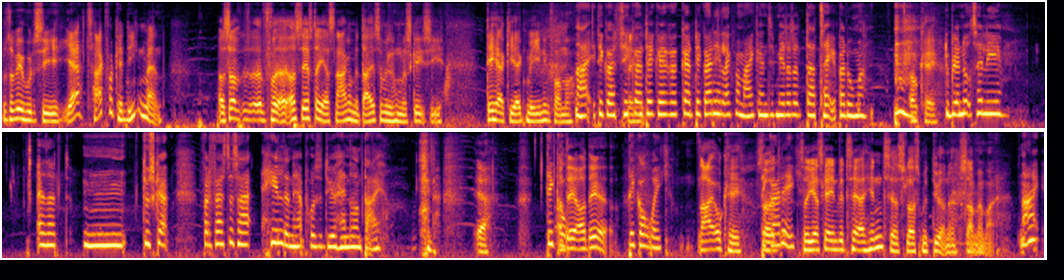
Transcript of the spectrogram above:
og så vil hun sige, ja, tak for kaninen, mand. Og så, for, også efter jeg snakker med dig, så vil hun måske sige, det her giver ikke mening for mig. Nej, det gør det, Men- gør, det, gør, gør, det gør det heller ikke for mig, Gantemir. Der, der taber du mig. Okay. Du bliver nødt til lige... Altså, mm, du skal... For det første, så har hele den her procedure handlet om dig. Ja. Det går, Og det, og det, det går ikke. nej, okay. Så, gør det ikke. Så jeg skal invitere hende til at slås med dyrene sammen med mig. Nej, du,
